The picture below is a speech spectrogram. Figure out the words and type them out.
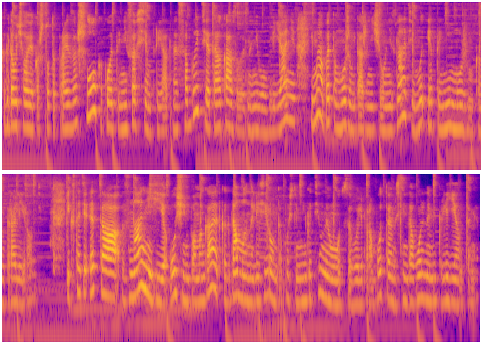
когда у человека что-то произошло, какое-то не совсем приятное событие, это оказывает на него влияние, и мы об этом можем даже ничего не знать, и мы это не можем контролировать. И, кстати, это знание очень помогает, когда мы анализируем, допустим, негативные отзывы или поработаем с недовольными клиентами.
